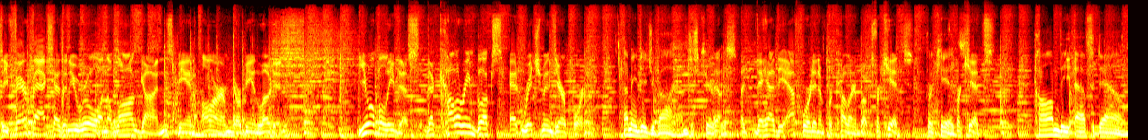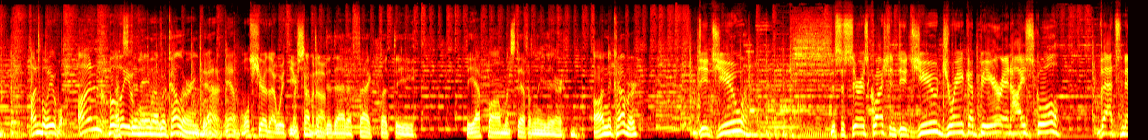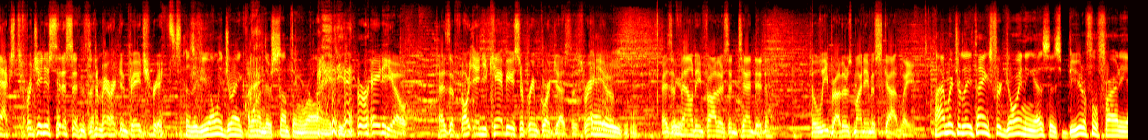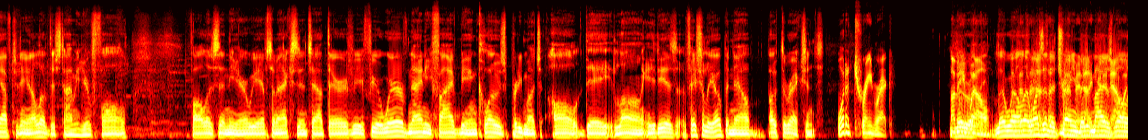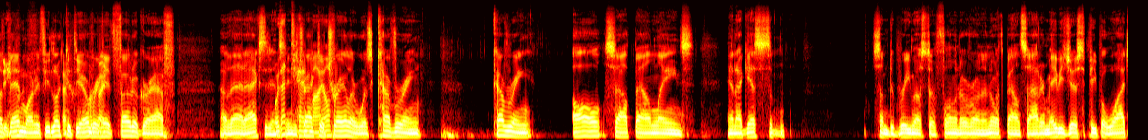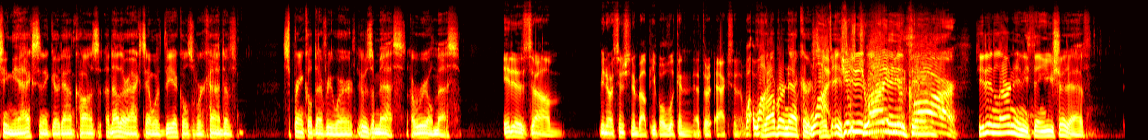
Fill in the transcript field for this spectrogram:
See, Fairfax has a new rule on the long guns being armed or being loaded. You won't believe this. The coloring books at Richmond's airport. How many did you buy? I'm just curious. They had the F word in them for coloring books for kids. For kids. For kids. Calm the F down. Unbelievable. Unbelievable. That's the name of a coloring book. Yeah, yeah. We'll share that with you or something to that effect, but the the F bomb was definitely there. On the cover. Did you? This is a serious question. Did you drink a beer in high school? That's next. Virginia citizens and American patriots. Because if you only drank one, there's something wrong with you. Radio. As a, oh, and you can't be a Supreme Court justice. Radio. Hey. As the founding fathers intended. The Lee brothers. My name is Scott Lee. I'm Richard Lee. Thanks for joining us. It's beautiful Friday afternoon. I love this time of year. Fall. Fall is in the air. We have some accidents out there. If, you, if you're aware of 95 being closed pretty much all day long, it is officially open now, both directions. What a train wreck. I mean, well, Literally. well, that's it wasn't a train, but it might as well have been one. If you looked at the overhead Right. photograph of that accident, that and the tractor miles? trailer was covering covering all southbound lanes, and I guess some some debris must have flown over on the northbound side, or maybe just people watching the accident go down caused another accident with vehicles were kind of sprinkled everywhere. It was a mess, a real mess. It is, um, you know, it's interesting about people looking at the accident. Why? Rubberneckers. Why? If- if you just didn't learn drive your anything- car. If you didn't learn anything, you should have.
